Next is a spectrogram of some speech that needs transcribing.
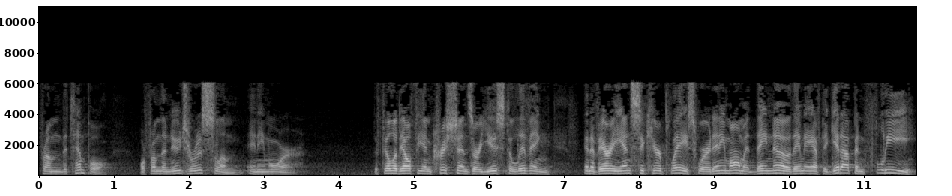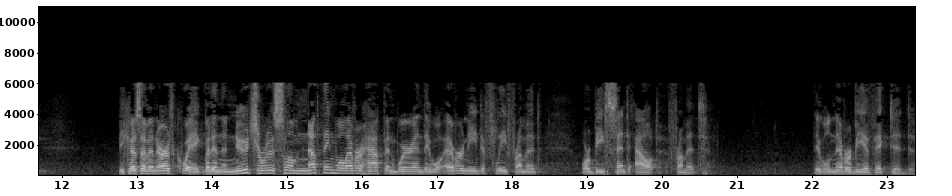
from the temple or from the New Jerusalem anymore. The Philadelphian Christians are used to living in a very insecure place where at any moment they know they may have to get up and flee because of an earthquake. But in the New Jerusalem, nothing will ever happen wherein they will ever need to flee from it or be sent out from it. They will never be evicted.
